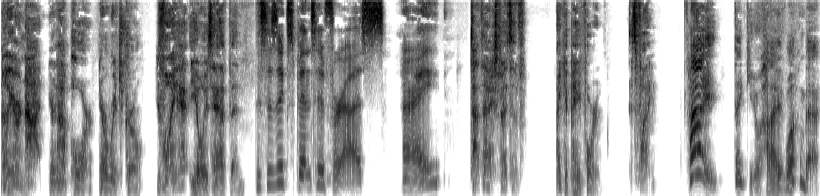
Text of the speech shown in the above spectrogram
No, you're not. You're not poor. You're a rich girl. You've always, you always have been. This is expensive for us. All right. It's not that expensive. I can pay for it. It's fine. Hi. Thank you. Hi. Welcome back.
